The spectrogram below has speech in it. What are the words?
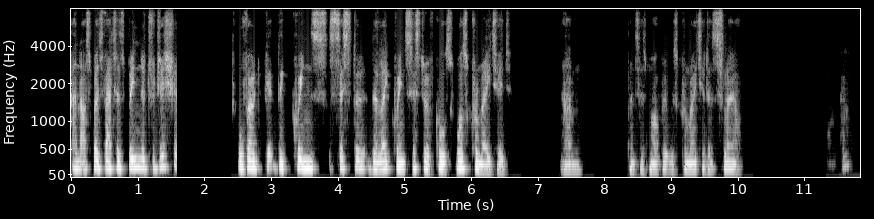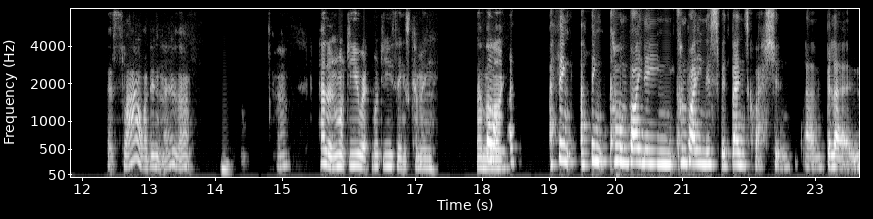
and I suppose that has been the tradition. Although the Queen's sister, the late Queen's sister, of course, was cremated. Um, Princess Margaret was cremated at Slough. At Slough, I didn't know that. Hmm. Helen, what do you what do you think's coming down the well, line? I, I, think I think combining combining this with Ben's question um, below,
